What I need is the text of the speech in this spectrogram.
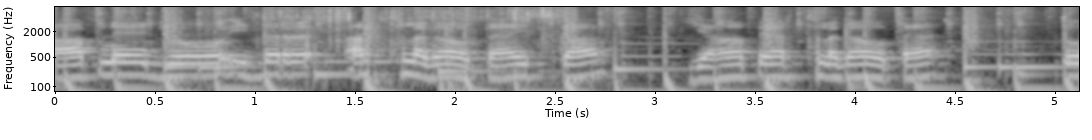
आपने जो इधर अर्थ लगा होता है इसका, यहाँ पे अर्थ लगा होता है। तो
